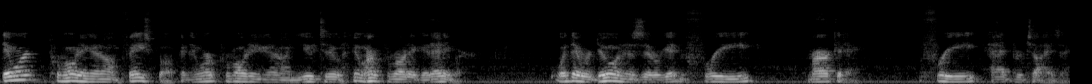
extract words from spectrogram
They weren't promoting it on Facebook, and they weren't promoting it on YouTube. They weren't promoting it anywhere. What they were doing is they were getting free marketing free advertising.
